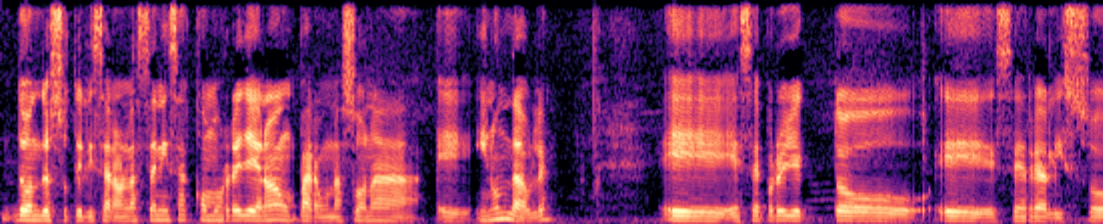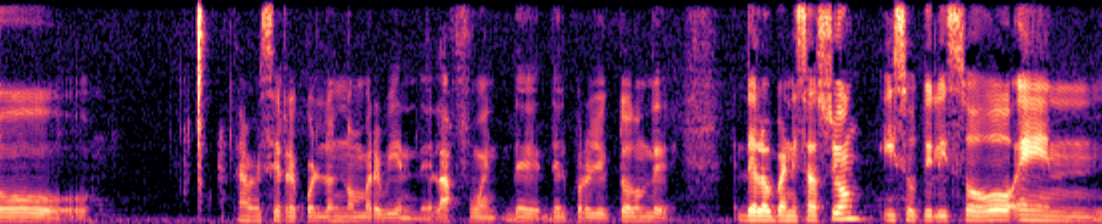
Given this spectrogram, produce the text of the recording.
donde se utilizaron las cenizas como relleno para una zona eh, inundable. Eh, ese proyecto eh, se realizó, a ver si recuerdo el nombre bien de la fuente, del proyecto donde de la urbanización y se utilizó en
